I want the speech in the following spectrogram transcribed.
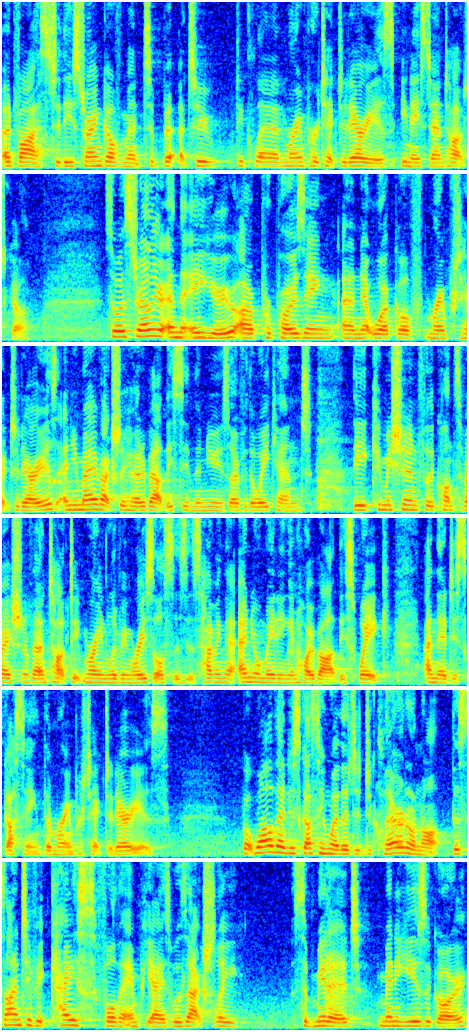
advice to the Australian government to, to declare marine protected areas in East Antarctica. So Australia and the EU are proposing a network of marine protected areas, and you may have actually heard about this in the news over the weekend. The Commission for the Conservation of Antarctic Marine Living Resources is having their annual meeting in Hobart this week, and they're discussing the marine protected areas. But while they're discussing whether to declare it or not, the scientific case for the MPAs was actually submitted many years ago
